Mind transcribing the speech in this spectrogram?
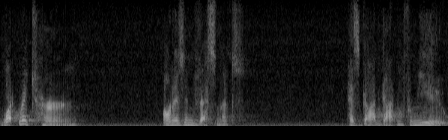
What return on his investment has God gotten from you?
